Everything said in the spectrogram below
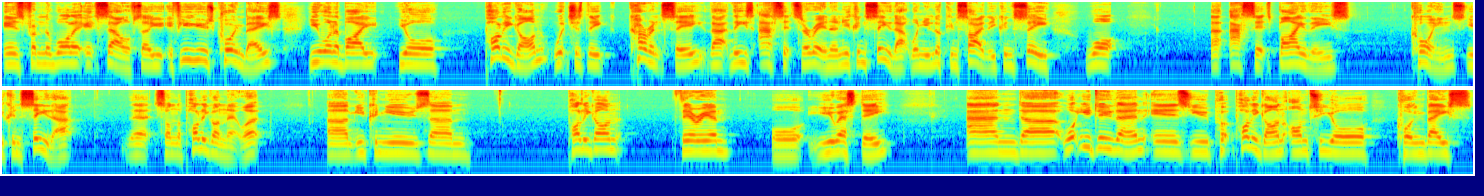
is from the wallet itself. So you, if you use Coinbase, you want to buy your Polygon, which is the currency that these assets are in, and you can see that when you look inside. You can see what uh, assets buy these coins. You can see that that's on the Polygon network. Um, you can use um, Polygon, Ethereum, or USD. And uh, what you do then is you put Polygon onto your Coinbase,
